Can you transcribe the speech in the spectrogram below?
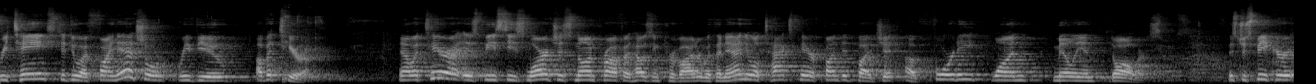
retained to do a financial review of Atira. Now, Atira is BC's largest nonprofit housing provider with an annual taxpayer funded budget of $41 million. Mr. Speaker,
